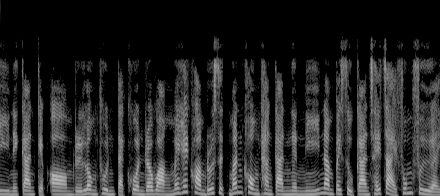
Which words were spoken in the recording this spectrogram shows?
ดีในการเก็บออมหรือลงทุนแต่ควรระวังไม่ให้ความรู้สึกมั่นคงทางการเงินนี้นำไปสู่การใช้จ่ายฟุ่มเฟือย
